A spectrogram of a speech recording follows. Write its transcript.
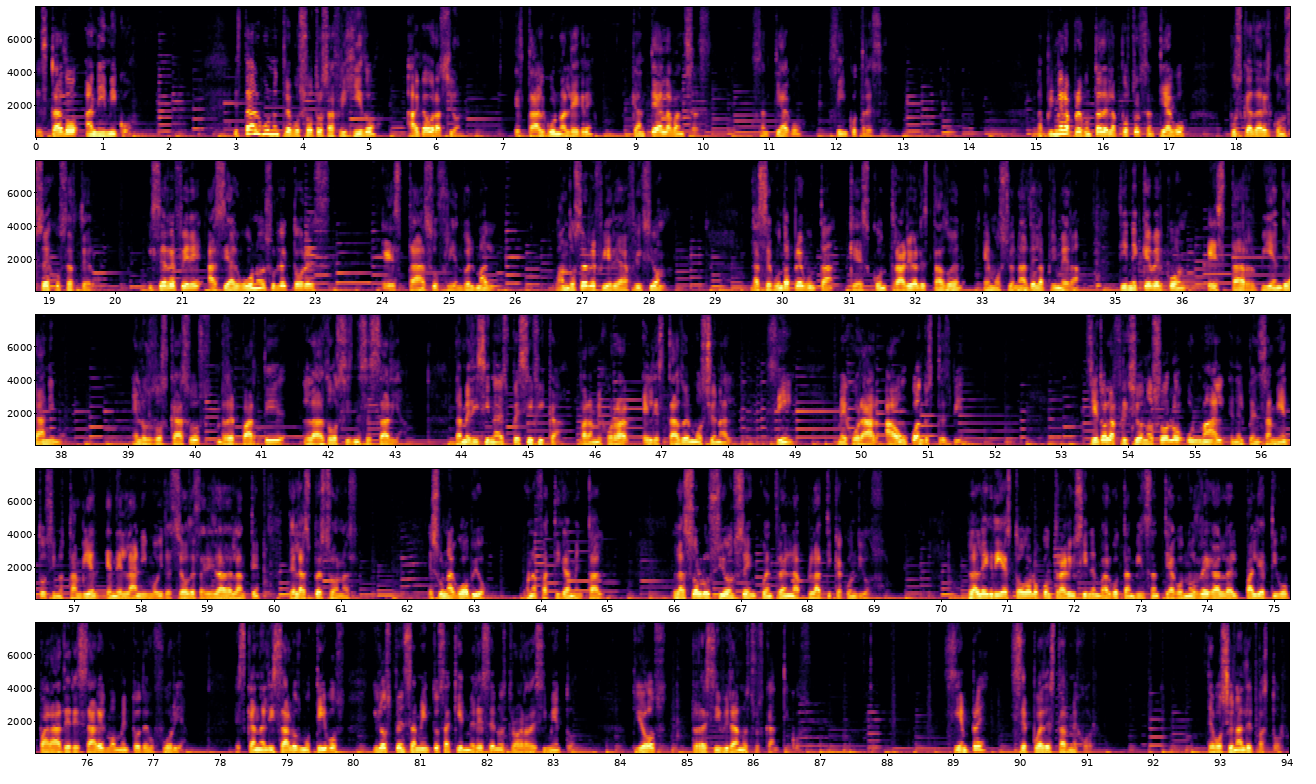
Estado anímico. ¿Está alguno entre vosotros afligido? Haga oración. ¿Está alguno alegre? Cante alabanzas. Santiago 5:13. La primera pregunta del apóstol Santiago busca dar el consejo certero y se refiere a si alguno de sus lectores está sufriendo el mal. Cuando se refiere a aflicción. La segunda pregunta, que es contrario al estado emocional de la primera, tiene que ver con estar bien de ánimo. En los dos casos reparte la dosis necesaria, la medicina específica para mejorar el estado emocional. Sí, mejorar aun cuando estés bien siendo la aflicción no solo un mal en el pensamiento, sino también en el ánimo y deseo de salir adelante de las personas, es un agobio, una fatiga mental. La solución se encuentra en la plática con Dios. La alegría es todo lo contrario y sin embargo también Santiago nos regala el paliativo para aderezar el momento de euforia. Es canalizar los motivos y los pensamientos a quien merece nuestro agradecimiento. Dios recibirá nuestros cánticos. Siempre se puede estar mejor. Devocional del Pastor.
